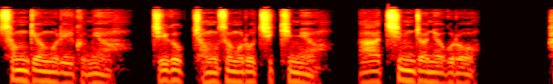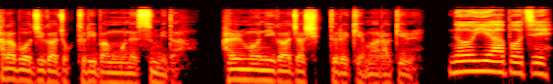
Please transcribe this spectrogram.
성경을 읽으며 지극정성으로 지키며 아침 저녁으로 할아버지 가족들이 방문했습니다. 할머니가 자식들에게 말하길 너희 아버지,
